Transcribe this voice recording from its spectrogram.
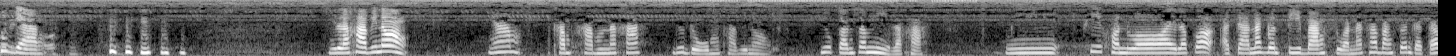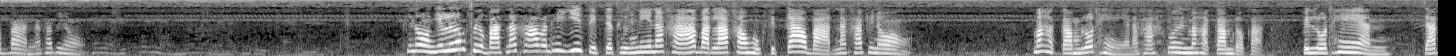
ทุกอย่าง นี่แหละค่ะพี่น้องย่ามคำคำๆนะคะอ ยูโดมค่ะพี่น้องอยู่กันซ้ำนี่แหละค่ะ มีพี่คอนวอย แล้วก็อาจารย์นักดนตรีบางส่วนนะคะ บางส่วนกับกลับบ้านนะคะ พี่น้อง พี่น้องอย่าลืมซื้อบัตรนะคะ วันที่ยี่สิบจะถึงนี้นะคะ บัตรราคาหกสิบเก้าบาทนะคะ พี่น้อง มหกรรมรถแห่นะคะว่าเป็นมหกรรมดอกอะเป็นรถแห่อันจัด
